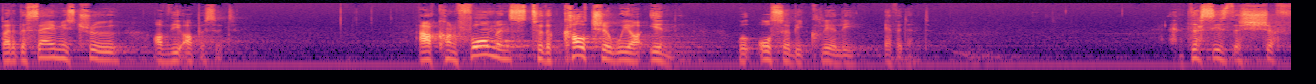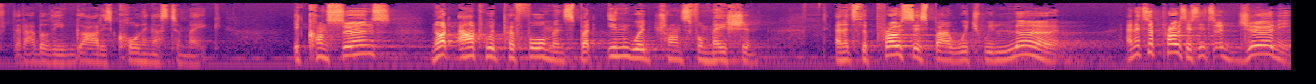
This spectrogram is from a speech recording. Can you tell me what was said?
But the same is true of the opposite. Our conformance to the culture we are in will also be clearly evident. And this is the shift that I believe God is calling us to make. It concerns not outward performance, but inward transformation. And it's the process by which we learn. And it's a process, it's a journey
